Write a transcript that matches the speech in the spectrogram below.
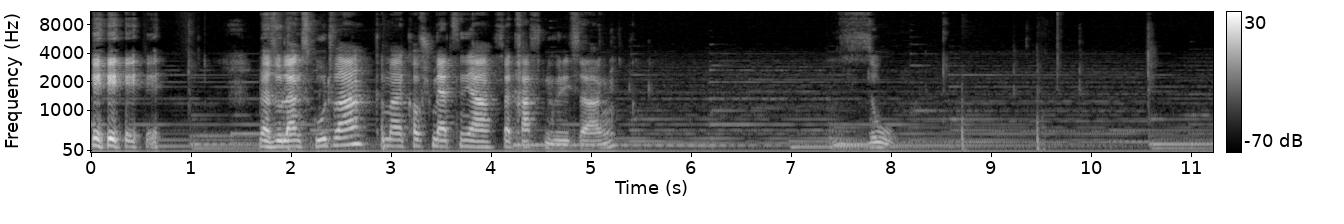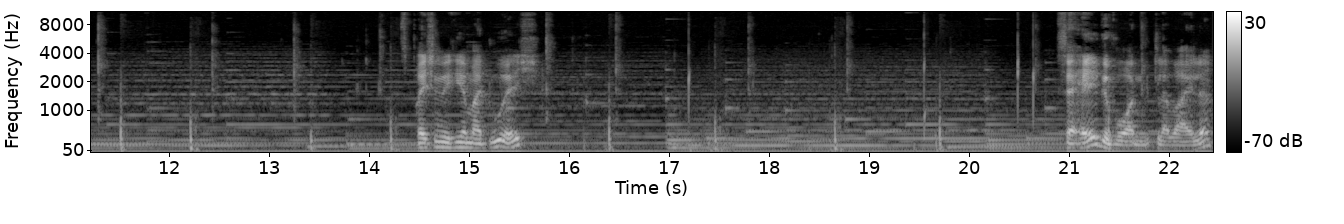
Na, solange es gut war, kann man Kopfschmerzen ja verkraften, würde ich sagen. So. Brechen wir hier mal durch. Ist ja hell geworden mittlerweile.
